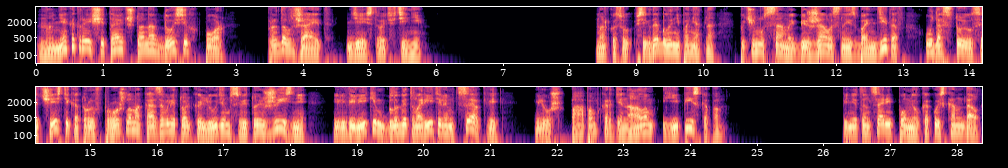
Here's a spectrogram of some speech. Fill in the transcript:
но некоторые считают, что она до сих пор продолжает действовать в тени. Маркусу всегда было непонятно, почему самый безжалостный из бандитов удостоился чести, которую в прошлом оказывали только людям святой жизни или великим благотворителям церкви, или уж папам, кардиналам и епископам. Пенитенциарий помнил, какой скандал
